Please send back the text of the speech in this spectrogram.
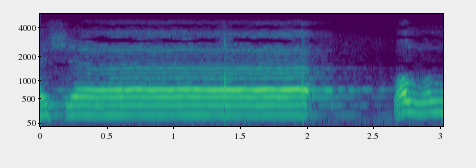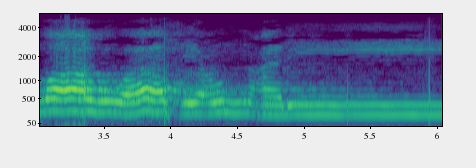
يشاء والله واسع عليم.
